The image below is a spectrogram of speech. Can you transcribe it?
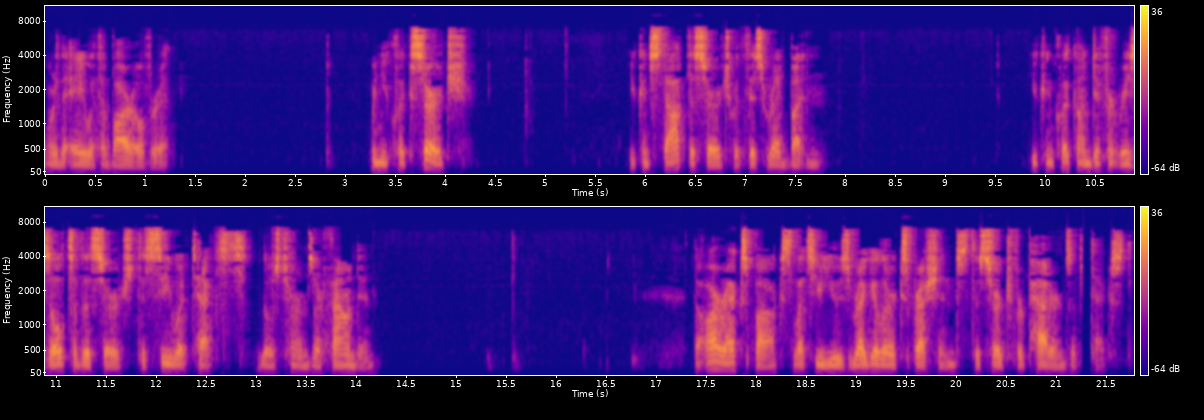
or the A with a bar over it. When you click Search, you can stop the search with this red button. You can click on different results of the search to see what texts those terms are found in. The RX box lets you use regular expressions to search for patterns of text.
